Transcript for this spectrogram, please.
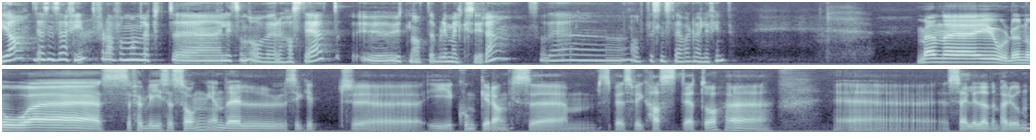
Ja, det syns jeg er fint, for da får man løpt eh, litt sånn overhastighet uten at det blir melkesyre. Så det alltid syns det har vært veldig fint. Men eh, gjorde du noe, eh, selvfølgelig i sesong, en del sikkert eh, i konkurransespesifikk hastighet òg, eh, selv i denne perioden?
